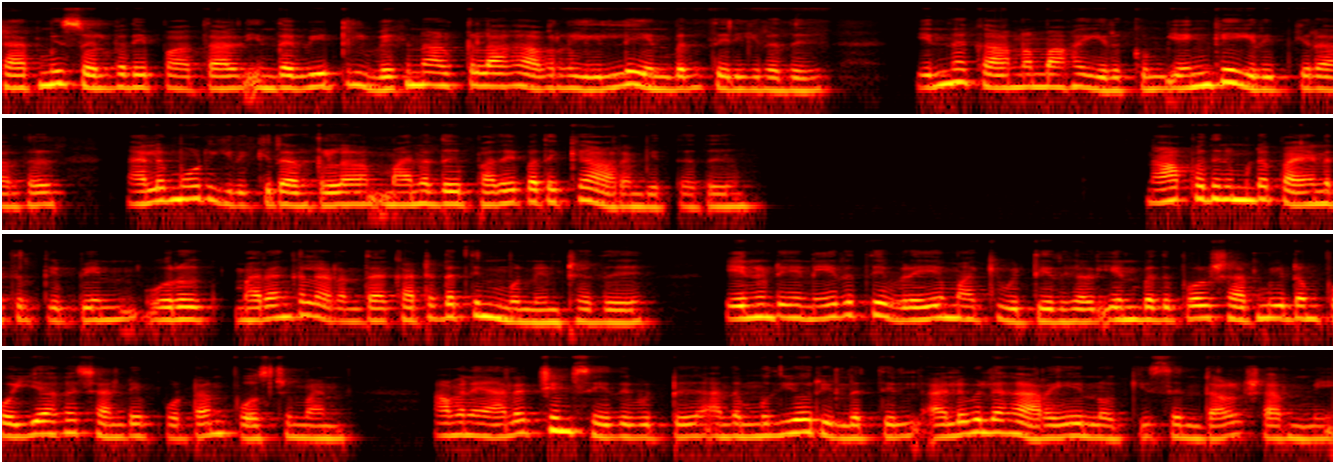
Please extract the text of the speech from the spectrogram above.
ஷர்மி சொல்வதை பார்த்தால் இந்த வீட்டில் வெகு நாட்களாக அவர்கள் இல்லை என்பது தெரிகிறது. என்ன காரணமாக இருக்கும்? எங்கே இருக்கிறார்கள்? நலமோடு இருக்கிறார்களா? மனது பதை பதைக்க ஆரம்பித்தது. நாற்பது நிமிட பயணத்திற்கு பின் ஒரு மரங்கள் அடர்ந்த கட்டடத்தின் முன் நின்றது. என்னுடைய நேரத்தை விரயமாக்கி விட்டீர்கள் என்பது போல் ஷர்மியிடம் பொய்யாக சண்டை போட்டான் போஸ்ட்மேன். அவனை அலட்சியம் செய்துவிட்டு அந்த முதியோர் இல்லத்தில் அலுவலக அறையை நோக்கி சென்றாள் ஷர்மி.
